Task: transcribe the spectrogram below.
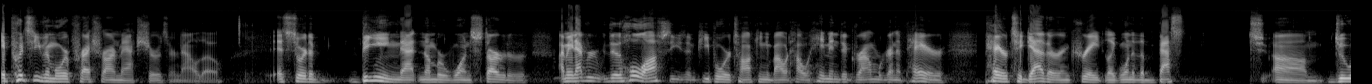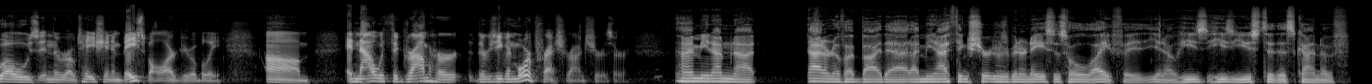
it puts even more pressure on Max Scherzer now, though. as sort of being that number one starter. I mean, every the whole offseason, people were talking about how him and Degrom were going to pair pair together and create like one of the best um, duos in the rotation in baseball, arguably. Um, and now with Degrom hurt, there's even more pressure on Scherzer. I mean, I'm not. I don't know if I buy that. I mean, I think Scherzer's been an ace his whole life. Uh, You know, he's he's used to this kind of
